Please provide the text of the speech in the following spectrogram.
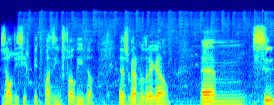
já o disse e repito, quase infalível a jogar no Dragão um, se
